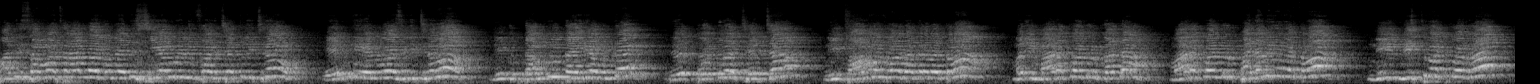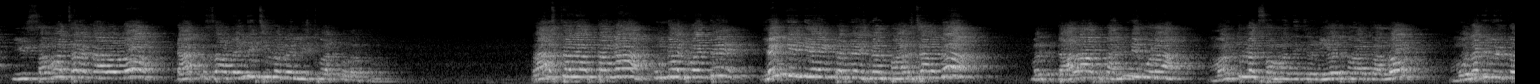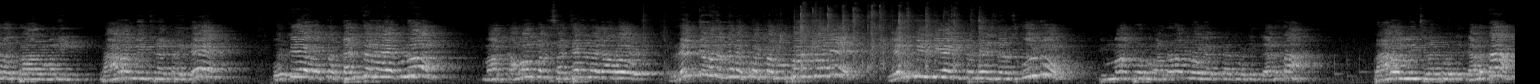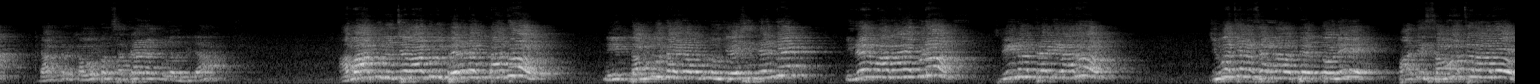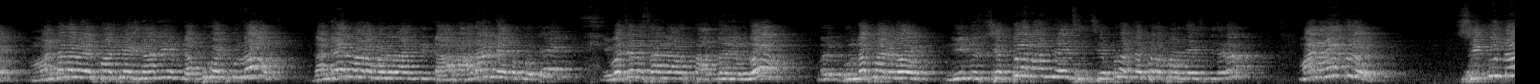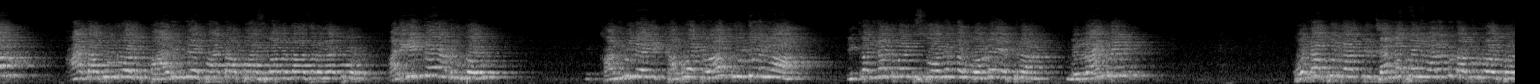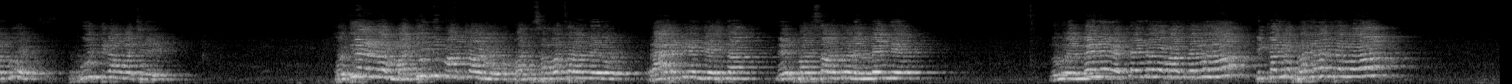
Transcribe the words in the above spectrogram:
పది సంవత్సరాల్లో నువ్వేది సీఎం రిలీఫ్ ఫండ్ చెక్కులు ఇచ్చినావు? ఎన్ని ఎన్ఓసీలు ఇచ్చినావో నీకు దమ్ము ధైర్యం ఉంటే రేపు పొద్దున చర్చ నీ ఫామ్ దగ్గర పెడతావా? మరి మానకొండూరు కథ మానకొండూరు పదవి పెడతావా? నీ లిస్ట్ పట్టుకోరా. ఈ సంవత్సర కాలంలో డాక్టర్ సాబ్ ఎన్ని ఇచ్చిందో మేము లిస్ట్ పట్టుకోగలుగుతాం రాష్ట్ర వ్యాప్తంగా ఉన్నటువంటి యంగ్ ఇండియా ఇంటర్నేషనల్ పాఠశాలలో మరి దాదాపు అన్ని కూడా మంత్రులకు సంబంధించిన నియోజకవర్గాల్లో మొదటి విడతలో ప్రారంభమని ప్రారంభించినట్టయితే ఒకే ఒక దళిత నాయకుడు మా కమల్పల్లి సత్యనారాయణ గారు రెండు వందల కోట్ల రూపాయలతో young India international school Thimmapur మండలంలో పెట్టినటువంటి ఘనత ప్రారంభించినటువంటి ఘనత డాక్టర్ కమల్పల్లి సత్యనారాయణ ఉన్నది బిడ్డ. అవాకులు చెవాకులు పెరగడం కాదు. నీ తమ్ము దైవం నువ్వు చేసిందేంటి ఇదే మా నాయకుడు శ్రీనాథ్ రెడ్డి గారు. యువజన సంఘాల పేరుతోని పది సంవత్సరాలు మండలం ఏర్పాటు చేసిన డబ్బు కొట్టుకున్నావు. గన్నేరువాడ మండలానికి దా- ఆధారం లేకపోతే యువజన సంఘాల ఆధ్వర్యంలో మరి గుండపల్లిలో నిన్ను చెప్పుల పని చేసి చెప్పుల చెప్పుల పని చేసింది కదా మా నాయకుడు సిగ్గుతో ఆ డబ్బులు వాడు పాడిందే పాట పాస్ వాళ్ళ దాసరి అన్నట్టు అడిగిందే అడుగుతావు కన్ను లేని కబోటివా కూర్చోనివా ఇక్కడ ఉన్నటువంటి సోదరుల గొర్రె చెప్పిన మీరు రాండి. కొండపూర్ లాంటి జంగపల్లి వరకు డబ్బులు రోజు వరకు పూర్తిగా వచ్చినాయి కొద్దిగా నా మధ్యుడిని మాట్లాడు ఒక పది సంవత్సరాలు నేను రాజకీయం చేసిన నేను పది సంవత్సరాలు ఎమ్మెల్యే. నువ్వు ఎమ్మెల్యే ఎట్లయినా మాకు తెలియదా ఇక్కడ ప్రజలకు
